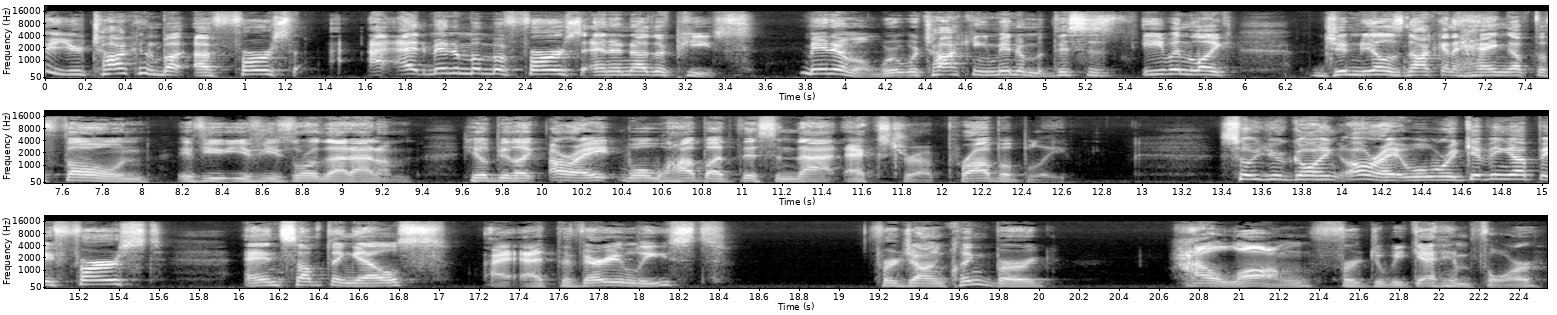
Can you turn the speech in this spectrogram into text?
You're talking about a first, at minimum, a first and another piece. Minimum. We're, we're talking minimum. This is even like Jim Nill is not going to hang up the phone if you if you throw that at him. He'll be like, all right, well, how about this and that extra? Probably. So you're going, all right, well, we're giving up a first and something else at the very least for John Klingberg. How long for do we get him for?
